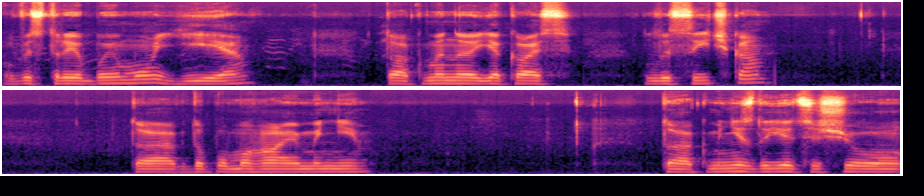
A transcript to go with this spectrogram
Вистрибуємо. Є. Так, в мене якась лисичка. Так, допомагає мені. Так, мені здається, що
